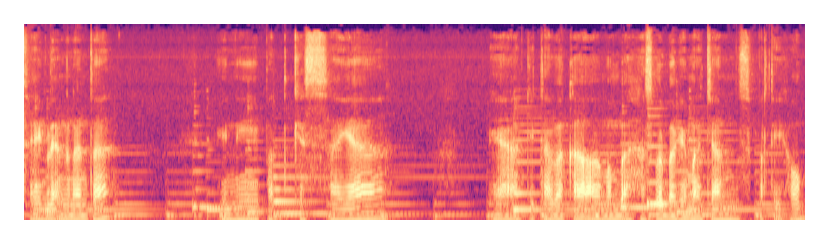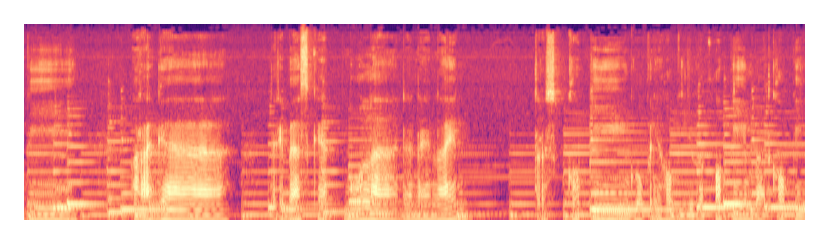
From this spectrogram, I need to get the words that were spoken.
saya Glenn Nanta. Ini podcast saya. Ya, kita bakal membahas berbagai macam seperti hobi, olahraga, dari basket, bola, dan lain-lain. Terus kopi, gue punya hobi juga kopi, buat kopi.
